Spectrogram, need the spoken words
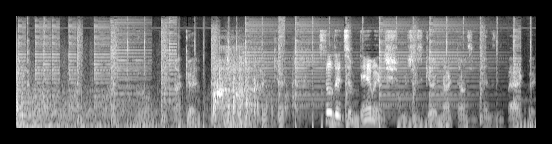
Oh, not good. Good. Still did some damage, which is good. Knocked down some pins in the back, but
